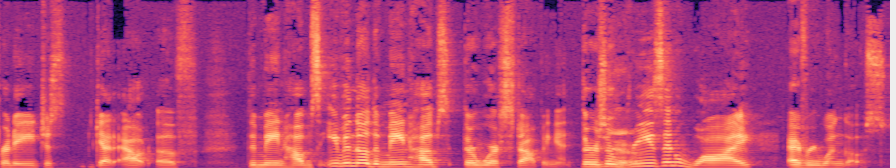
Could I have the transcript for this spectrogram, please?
pretty. Just get out of the main hubs. Even though the main hubs, they're worth stopping at. There's a Yeah. reason why everyone goes.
